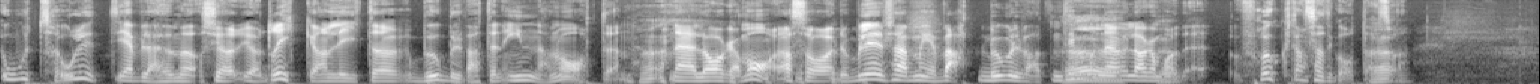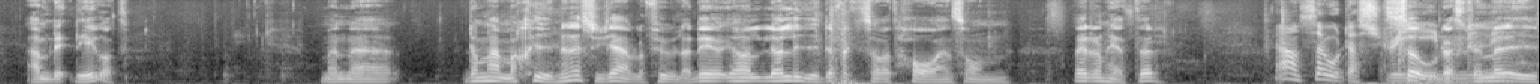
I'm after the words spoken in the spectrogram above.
otroligt jävla humör så jag, jag dricker en liter bubbelvatten innan maten. Ja. När jag lagar mat. Alltså då blir det så här mer vatten, bubbelvatten till Ja, när ja, jag lagar mat. Fruktansvärt gott alltså. Ja, men det, det är gott. Men eh, de här maskinerna är så jävla fula. Det, jag, jag lider faktiskt av att ha en sån, vad är det de heter? Ja, en Sodastream. Sodastreamer i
